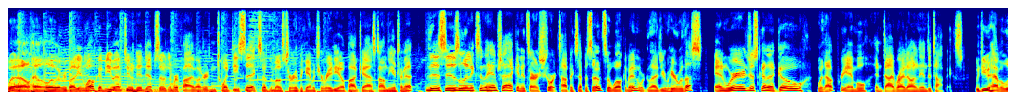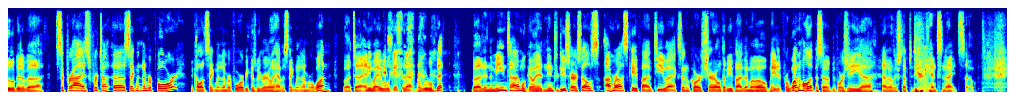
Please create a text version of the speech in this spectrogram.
Well, hello everybody and welcome. You have tuned in to episode number 526 of the most terrific amateur radio podcast on the internet. This is Linux in the Ham Shack and it's our short topics episode, so welcome in. We're glad you're here with us. And we're just going to go without preamble and dive right on into topics. We do have a little bit of a surprise for uh, segment number four. We call it segment number four because we rarely have a segment number one. But uh, anyway, we'll get to that in a little bit. But in the meantime, we'll go ahead and introduce ourselves. I'm Russ, K5TUX, and of course, Cheryl, W5MOO, made it for one whole episode before she uh, had other stuff to do again tonight. So,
